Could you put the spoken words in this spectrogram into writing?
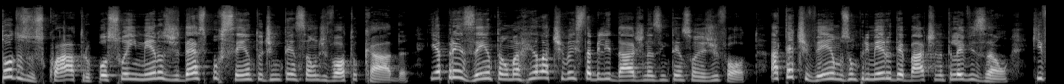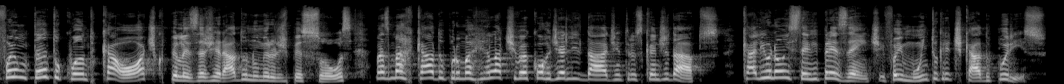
Todos os quatro possuem menos de 10% de intenção de voto cada e apresentam uma relativa estabilidade nas intenções de voto. Até tivemos um primeiro debate na televisão, que foi um tanto quanto caótico pelo exagerado número de pessoas, mas marcado por uma relativa cordialidade entre os candidatos. Calil não esteve presente e foi muito criticado por isso.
